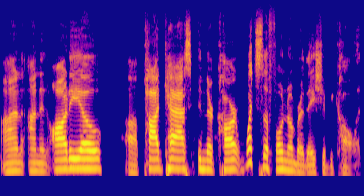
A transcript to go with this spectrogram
on on an audio uh, podcast in their car? What's the phone number they should be calling?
